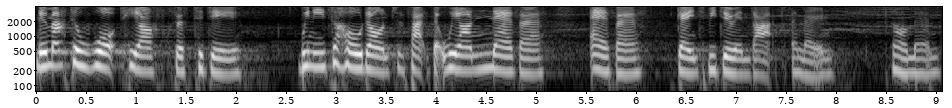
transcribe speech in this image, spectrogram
no matter what he asks us to do, we need to hold on to the fact that we are never, ever going to be doing that alone. Amen.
